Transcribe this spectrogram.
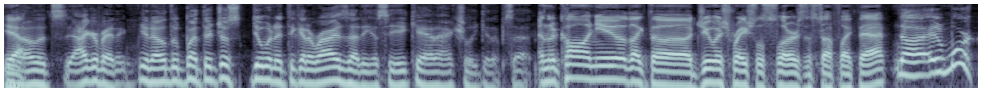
You Yeah. know, it's aggravating. You know, the, but they're just doing it to get a rise out of you, so you can't actually get upset. And they're calling you like the Jewish racial slurs and stuff like that. No, more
